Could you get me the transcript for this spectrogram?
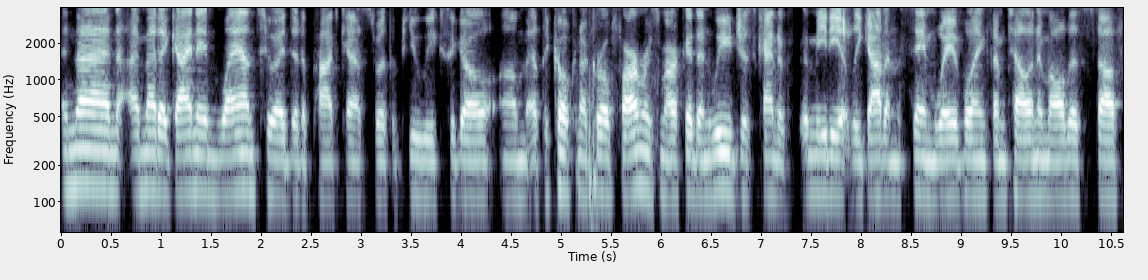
and then I met a guy named Lance who I did a podcast with a few weeks ago um, at the Coconut Grove Farmers Market. And we just kind of immediately got on the same wavelength. I'm telling him all this stuff.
